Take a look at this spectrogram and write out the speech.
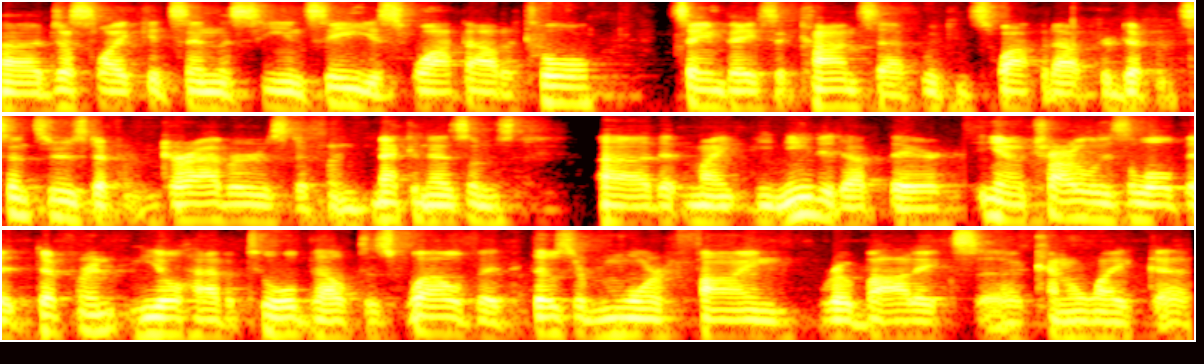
uh, just like it's in the CNC. You swap out a tool, same basic concept. We can swap it out for different sensors, different grabbers, different mechanisms uh, that might be needed up there. You know, Charlie's a little bit different. He'll have a tool belt as well, but those are more fine robotics, uh, kind of like uh,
